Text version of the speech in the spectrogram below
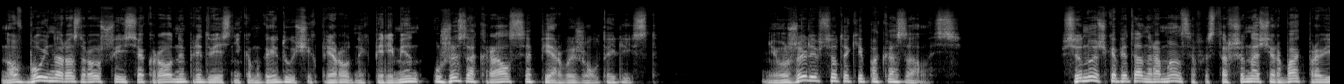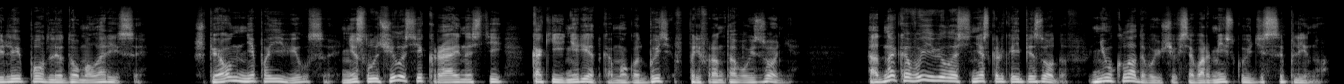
но в буйно разросшиеся кроны предвестником грядущих природных перемен уже закрался первый желтый лист. Неужели все-таки показалось? Всю ночь капитан Романцев и старшина Щербак провели подле дома Ларисы. Шпион не появился, не случилось и крайностей, какие нередко могут быть в прифронтовой зоне. Однако выявилось несколько эпизодов, не укладывающихся в армейскую дисциплину.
